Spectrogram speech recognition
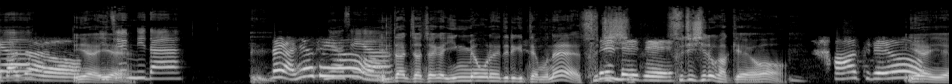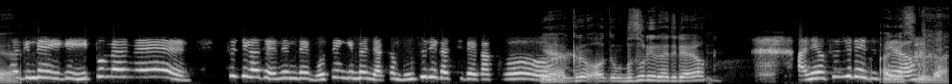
네, 맞아요. 예, 예. 이지혜입니다. 네, 안녕하세요. 안녕하세요. 일단 저 저희가 익명으로 해드리기 때문에 수지 씨, 네, 네, 네. 수지 씨로 갈게요. 아, 그래요? 예, 예. 아, 근데 이게 이쁘면은 수지가 되는데 못생기면 약간 무수리 같이 돼갖고. 예, 그럼 어떤 무소리로 해드려요? 아니요, 수지로 해주세요. 알겠습니다.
